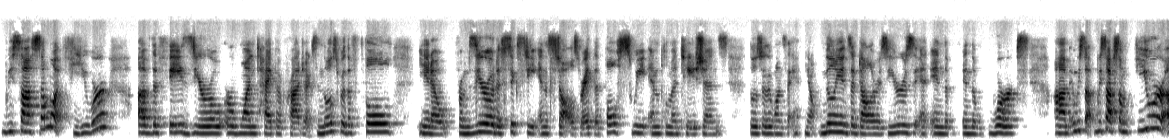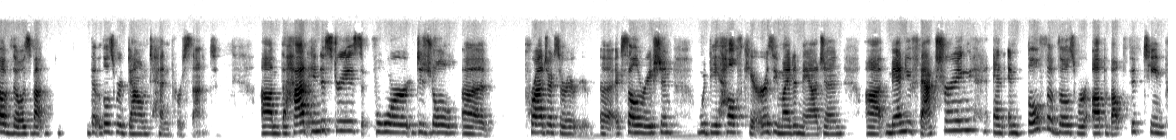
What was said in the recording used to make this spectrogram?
We saw somewhat fewer of the phase zero or one type of projects. And those were the full, you know, from zero to 60 installs, right? The full suite implementations. Those are the ones that, you know, millions of dollars, years in, in the in the works. Um, and we saw we saw some fewer of those, about th those were down 10%. Um, the hot industries for digital uh, projects or uh, acceleration would be healthcare, as you might imagine, uh, manufacturing, and, and both of those were up about 15%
